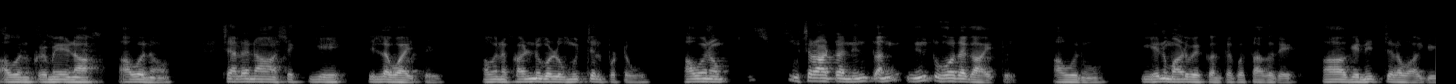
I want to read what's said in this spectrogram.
ಅವನು ಕ್ರಮೇಣ ಅವನು ಚಲನಾ ಶಕ್ತಿಯೇ ಇಲ್ಲವಾಯಿತು. ಅವನ ಕಣ್ಣುಗಳು ಮುಚ್ಚಲ್ಪಟ್ಟವು. ಅವನು ಉಸಿರಾಟ ನಿಂತ, ನಿಂತು ಹೋದಾಗ ಆಯಿತು ಅವನು ಏನು ಮಾಡಬೇಕಂತ ಗೊತ್ತಾಗದೆ ಹಾಗೆ ನಿಚ್ಚಲವಾಗಿ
